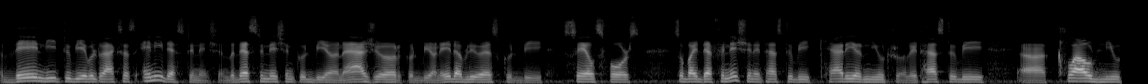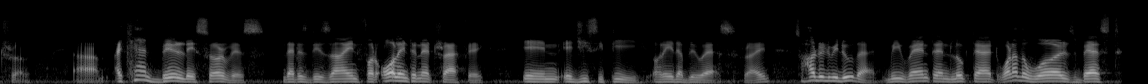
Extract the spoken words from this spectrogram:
they need to be able to access any destination. The destination could be on Azure, could be on AWS, could be Salesforce. So by definition, it has to be carrier neutral. It has to be uh, cloud neutral. Um, I can't build a service that is designed for all internet traffic in a GCP or AWS, right? So how did we do that? We went and looked at what are the world's best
